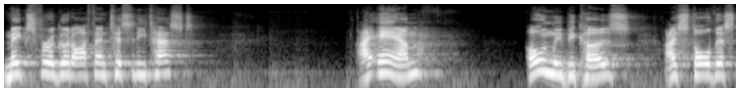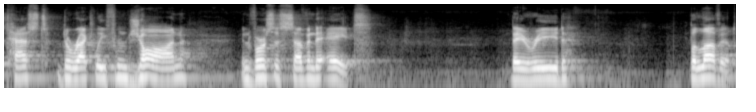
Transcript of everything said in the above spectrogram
makes for a good authenticity test? I am, only because I stole this test directly from John in verses 7 to 8. They read, Beloved,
